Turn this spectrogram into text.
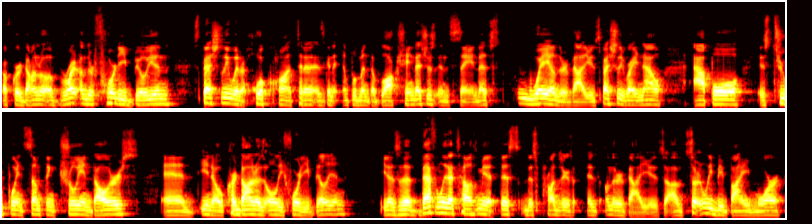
of Cardano of right under 40 billion, especially when a whole continent is gonna implement the blockchain. That's just insane. That's way undervalued, especially right now. Apple is 2 point something trillion dollars and you know Cardano is only 40 billion. You know, so that definitely that tells me that this this project is, is undervalued. So I would certainly be buying more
